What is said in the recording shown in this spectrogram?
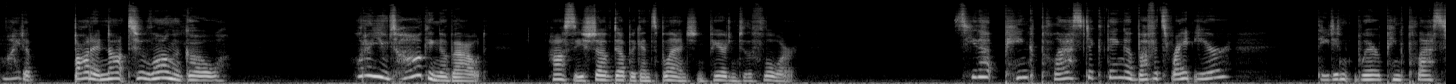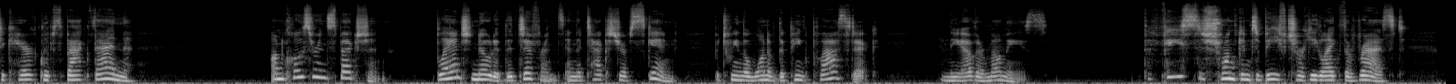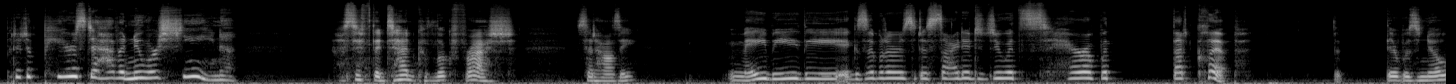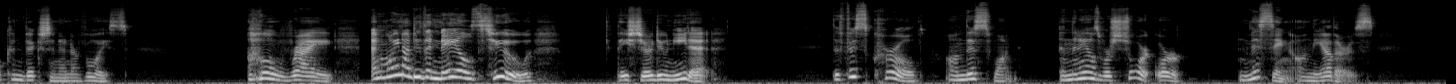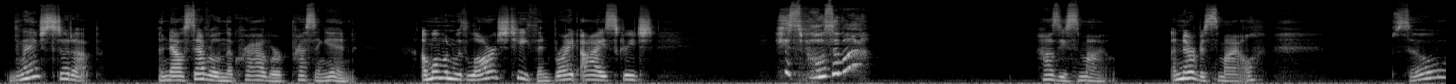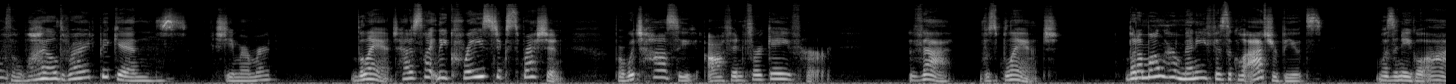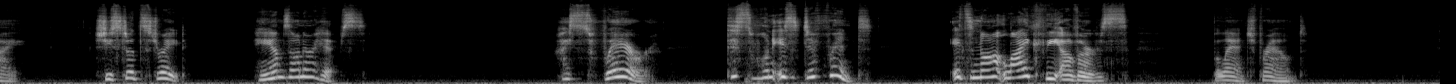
might have bought it not too long ago. What are you talking about? Hossie shoved up against Blanche and peered into the floor. See that pink plastic thing above its right ear? They didn't wear pink plastic hair clips back then. On closer inspection, Blanche noted the difference in the texture of skin between the one of the pink plastic and the other mummies. The face is shrunken to beef jerky like the rest, but it appears to have a newer sheen. As if the dead could look fresh, said Hossie. Maybe the exhibitors decided to do its hair up with that clip. But there was no conviction in her voice. Oh, right. And why not do the nails, too? They sure do need it. The fist curled on this one, and the nails were short or missing on the others. Blanche stood up, and now several in the crowd were pressing in. A woman with large teeth and bright eyes screeched, Is possible? Hossie smiled, a nervous smile. So the wild ride begins, she murmured. Blanche had a slightly crazed expression, for which Hossie often forgave her. That was Blanche. But among her many physical attributes was an eagle eye. She stood straight, hands on her hips. I swear, this one is different. It's not like the others. Blanche frowned.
